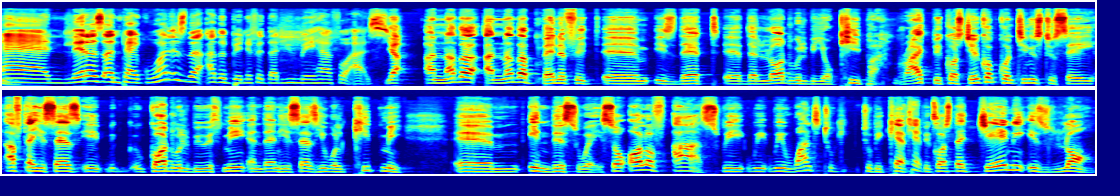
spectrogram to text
And let us unpack what is the other benefit that you may have for us? Yeah, another another benefit um, is that uh, the Lord will be your keeper, right? Because Jacob continues to say after he says God will be with me, and then he says He will keep me um, in this way. So all of us, we we, we want to to be kept, Kept. because the journey is long.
